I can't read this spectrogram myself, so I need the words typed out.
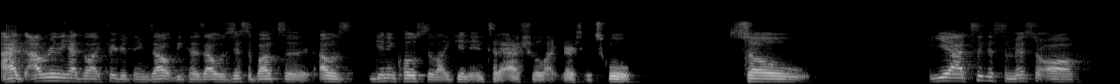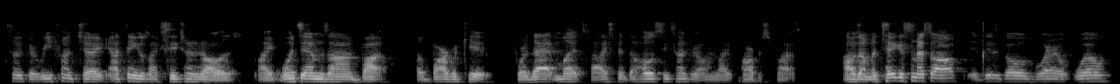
I I really had to like figure things out because I was just about to. I was getting close to like getting into the actual like nursing school. So yeah, I took a semester off. Took a refund check. I think it was like six hundred dollars. Like went to Amazon, bought a barber kit for that much. So I spent the whole six hundred on like barber supplies. I was I'm gonna take a semester off. If this goes well, well,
